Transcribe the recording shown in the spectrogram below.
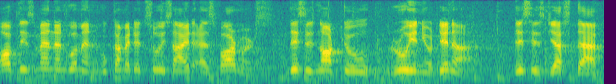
of these men and women who committed suicide as farmers. This is not to ruin your dinner, this is just that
